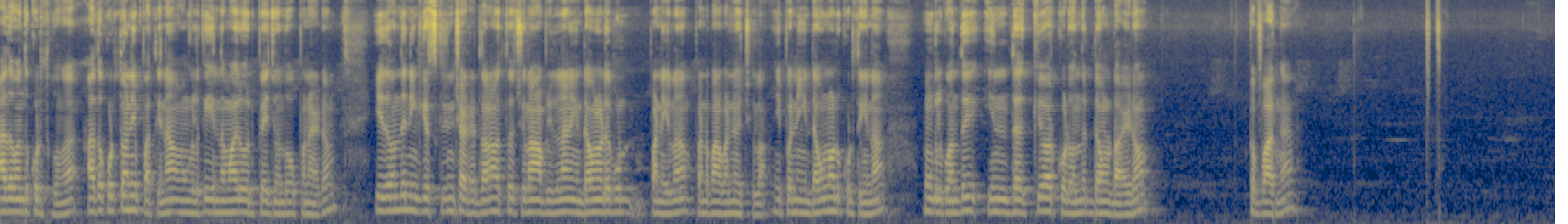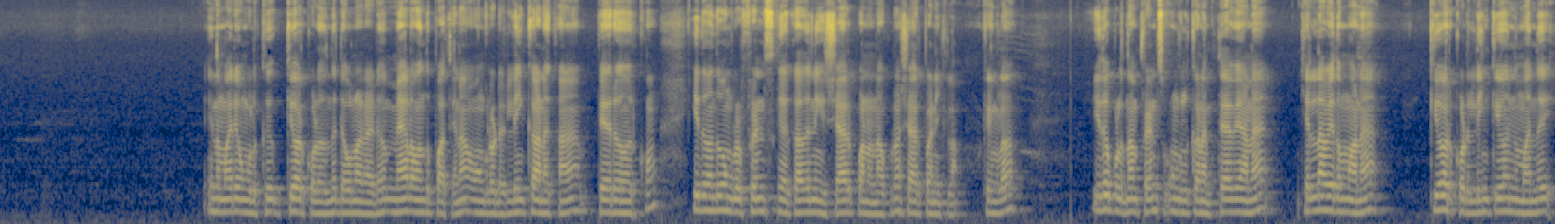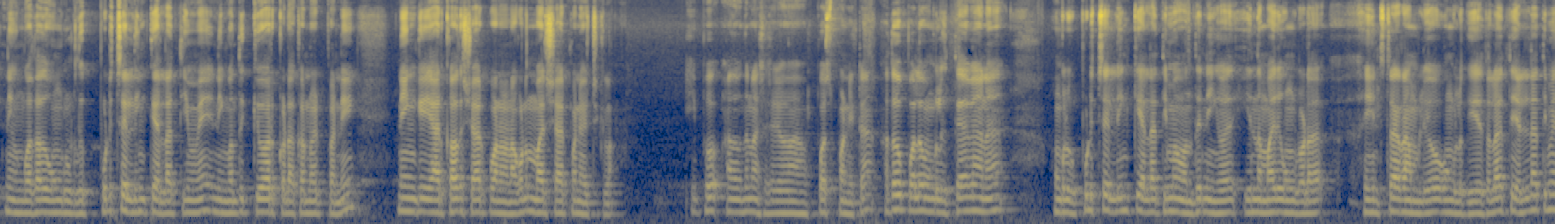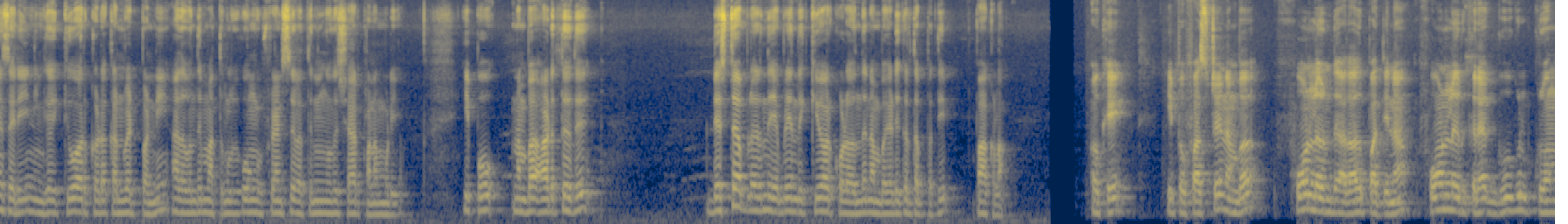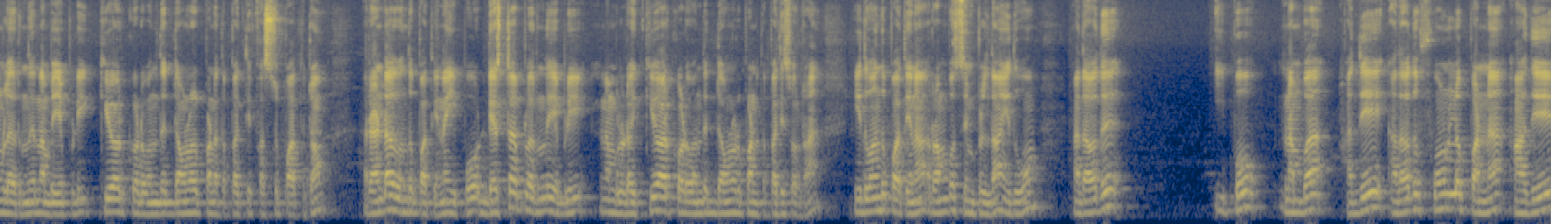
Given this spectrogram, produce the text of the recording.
அதை வந்து கொடுத்துக்கோங்க. அதை கொடுத்தோன்னே பார்த்தீங்கன்னா உங்களுக்கு இந்த மாதிரி ஒரு பேஜ் வந்து ஓப்பன் ஆகிடும் இது வந்து நீங்கள் ஸ்க்ரீன்ஷாட் எடுத்தாலும் எடுத்து வச்சுக்கலாம். அப்படி இல்லைனா நீங்கள் டவுன்லோடே பண்ணிக்கலாம். பண்ண பண்ணி வச்சுக்கலாம். இப்போ நீங்கள் டவுன்லோட் கொடுத்தீங்கன்னா உங்களுக்கு வந்து இந்த கியூஆர் கோடு வந்து டவுன்லோட் ஆகிடும் இப்போ பாருங்கள் இந்த மாதிரி உங்களுக்கு கியூஆர் கோடு வந்து டவுன்லோட் ஆகிடும் மேலே வந்து பார்த்தீங்கன்னா உங்களோட லிங்க்கானக்கான பேரும் இருக்கும். இது வந்து உங்களோட ஃப்ரெண்ட்ஸுக்கு இருக்காது நீங்கள் ஷேர் பண்ணனா கூட ஷேர் பண்ணிக்கலாம். ஓகேங்களா இதே போல் தான் ஃப்ரெண்ட்ஸ் உங்களுக்கான தேவையான எல்லா விதமான கியூஆர் கோடு லிங்க்கையும் இந்த மாதிரி நீங்கள் அதாவது உங்களுக்கு பிடிச்ச லிங்க் எல்லாத்தையுமே நீங்கள் வந்து கியூஆர் கோடை கன்வெர்ட் பண்ணி நீங்கள் யாருக்காவது ஷேர் பண்ணனா கூட இந்த மாதிரி ஷேர் பண்ணி வச்சுக்கலாம். இப்போது அதை வந்து நான் போஸ்ட் பண்ணிட்டேன். அதே போல் உங்களுக்கு தேவையான உங்களுக்கு பிடிச்ச லிங்க் எல்லாத்தையுமே வந்து நீங்கள் இந்த மாதிரி உங்களோட இன்ஸ்டாகிராம்லேயோ உங்களுக்கு எல்லாத்தையும் எல்லாத்தையுமே சரி நீங்கள் கியூஆர் கோடை கன்வெர்ட் பண்ணி அதை வந்து மற்றவங்களுக்கு உங்கள் ஃப்ரெண்ட்ஸ் எல்லாத்தையும் நீங்கள் வந்து ஷேர் பண்ண முடியும். இப்போது நம்ம அடுத்தது டெஸ்க்டாப்லேருந்து எப்படி இந்த கியூஆர் கோடை வந்து நம்ம எடுக்கிறத பற்றி பார்க்கலாம். ஓகே இப்போ ஃபஸ்ட்டு நம்ம ஃபோனில் இருந்து அதாவது பார்த்தீங்கன்னா ஃபோனில் இருக்கிற கூகுள் குரோமில் இருந்து நம்ம எப்படி கியூஆர் கோடை வந்து டவுன்லோட் பண்ணதை பற்றி ஃபஸ்ட்டு பார்த்துட்டோம். ரெண்டாவது வந்து பார்த்தீங்கன்னா இப்போது டெஸ்க்டாப்பில் இருந்து எப்படி நம்மளோட கியூஆர் கோடை வந்து டவுன்லோட் பண்ணதை பற்றி சொல்கிறேன் இது வந்து பார்த்திங்கன்னா ரொம்ப சிம்பிள் தான். இதுவும் அதாவது இப்போது நம்ம அதே அதாவது ஃபோனில் பண்ண அதே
